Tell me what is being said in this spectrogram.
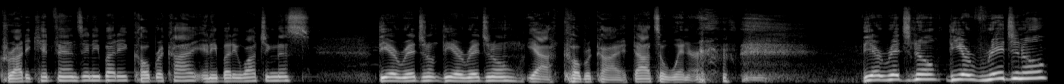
Karate Kid fans, anybody? Cobra Kai, anybody watching this? The original, the original, yeah, Cobra Kai, that's a winner. the original, the original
